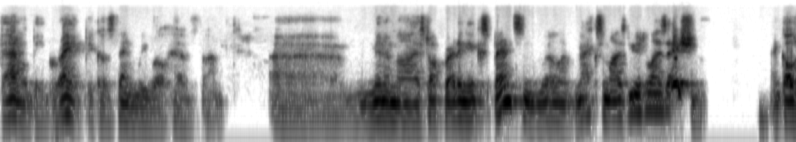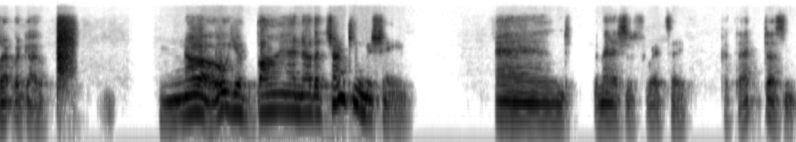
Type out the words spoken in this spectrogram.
that'll be great because then we will have um, uh, minimized operating expense and we'll have maximized utilization. And Goldratt would go, no, you buy another chunking machine. And the managers would say, but that doesn't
